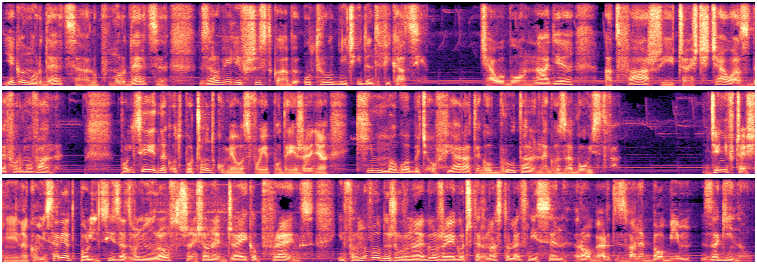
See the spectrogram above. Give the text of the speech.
Jego morderca lub mordercy zrobili wszystko, aby utrudnić identyfikację. Ciało było nagie, a twarz i część ciała zdeformowane. Policja jednak od początku miała swoje podejrzenia, kim mogła być ofiara tego brutalnego zabójstwa. Dzień wcześniej na komisariat policji zadzwonił roztrzęsiony Jacob Franks. Informował dyżurnego, że jego 14-letni syn Robert, zwany Bobim, zaginął.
